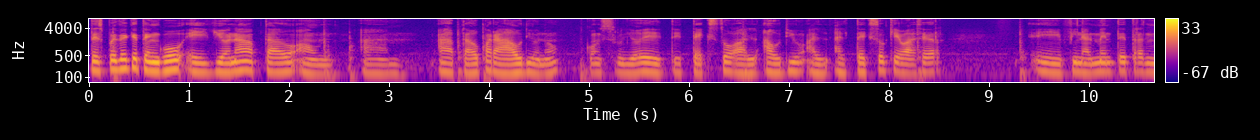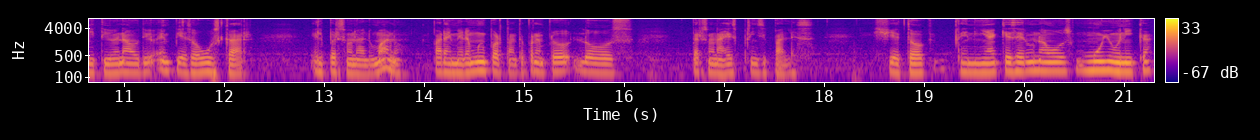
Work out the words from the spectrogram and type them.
después de que tengo el guion adaptado a un, adaptado para audio, ¿no? Construido de, texto al audio, al, al, texto que va a ser eh, finalmente transmitido en audio, empiezo a buscar el personal humano. Para mí era muy importante, por ejemplo, los personajes principales. Shetok tenía que ser una voz muy única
